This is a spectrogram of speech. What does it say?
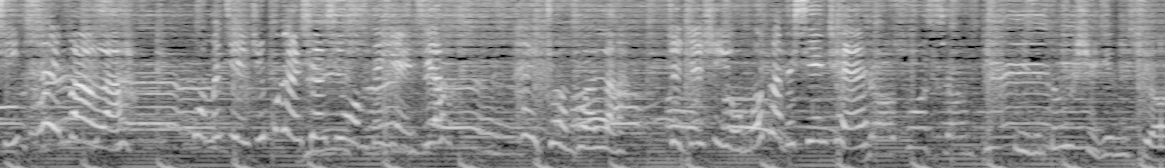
奇，太棒了！我们简直不敢相信我们的眼睛，太壮观了！这真是有魔法的仙尘。压缩橡皮。你们都是英雄，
